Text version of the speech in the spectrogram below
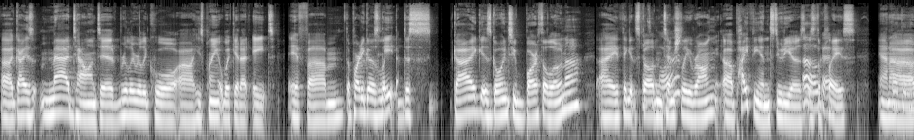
Uh, guy's mad talented, really, really cool. Uh, he's playing at Wicked at 8. If um, the party goes late, this guy is going to Barcelona. I think it's spelled intentionally wrong. Uh, Pythian Studios Oh, is the place. And uh.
